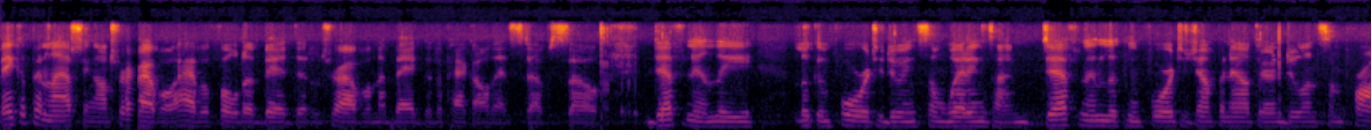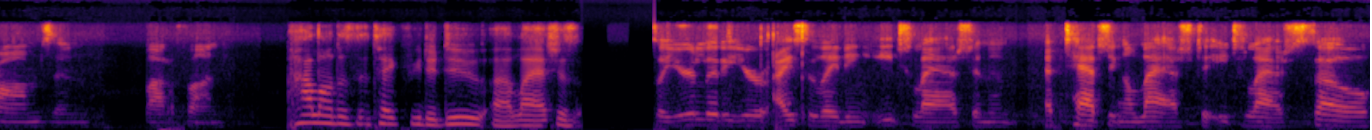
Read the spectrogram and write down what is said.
makeup and lashing, I'll travel. I have a fold up bed that'll travel and a bag that'll pack all that stuff. So definitely looking forward to doing some weddings. I'm definitely looking forward to jumping out there and doing some proms and a lot of fun. How long does it take for you to do uh, lashes? So you're literally you're isolating each lash and then attaching a lash to each lash. So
